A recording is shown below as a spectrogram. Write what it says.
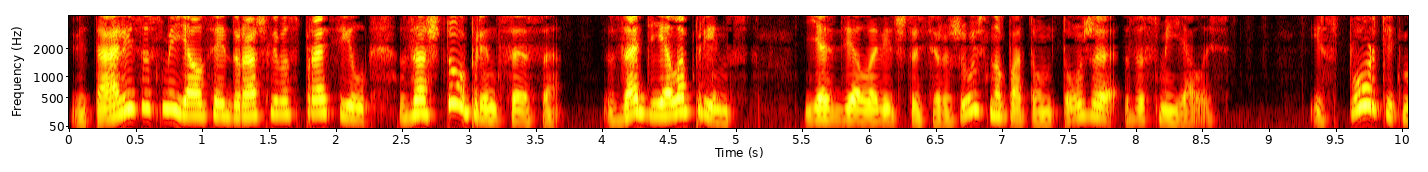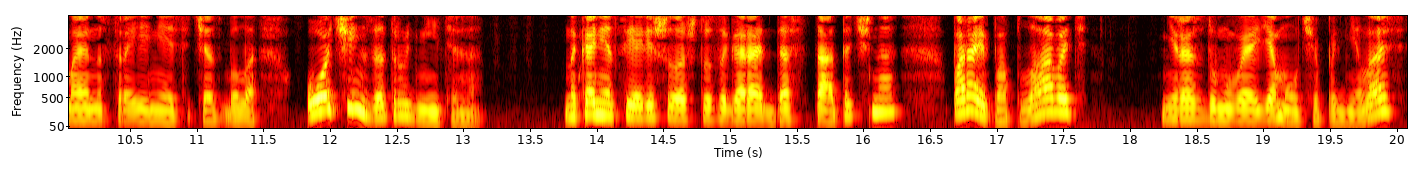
Виталий засмеялся и дурашливо спросил, «За что, принцесса?» «За дело, принц!» Я сделала вид, что сержусь, но потом тоже засмеялась. Испортить мое настроение сейчас было очень затруднительно. Наконец я решила, что загорать достаточно, пора и поплавать. Не раздумывая, я молча поднялась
